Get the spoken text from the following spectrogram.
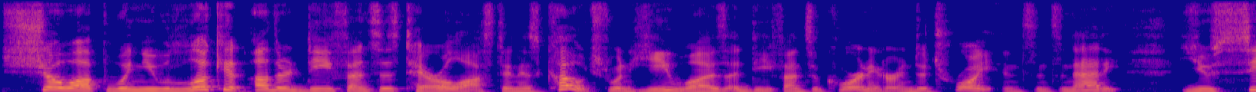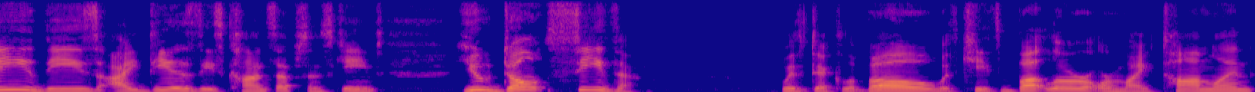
show up when you look at other defenses Teryl Austin has coached when he was a defensive coordinator in Detroit and Cincinnati. You see these ideas, these concepts and schemes. You don't see them with Dick LeBeau, with Keith Butler, or Mike Tomlin.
